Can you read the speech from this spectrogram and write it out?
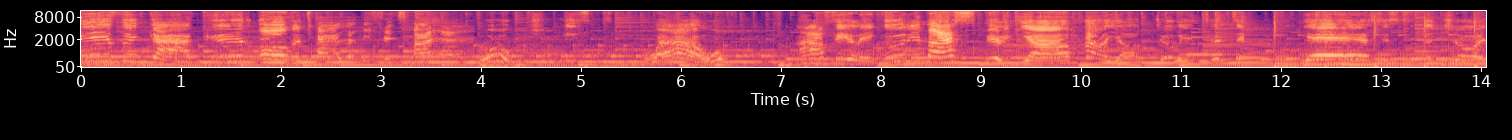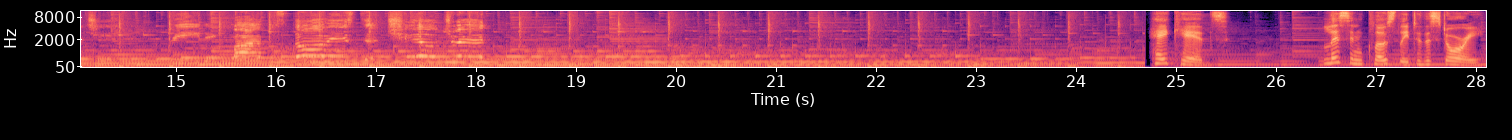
Isn't God good all the time? Let me fix my hand. Oh, Jesus. Feeling good in my spirit, y'all. How y'all doing today? Yes, this is the Georgie reading Bible stories to children. Hey kids! Listen closely to the story.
